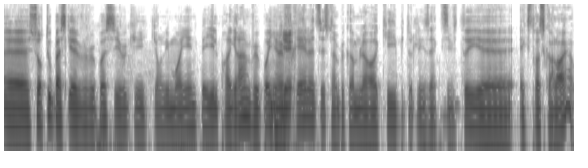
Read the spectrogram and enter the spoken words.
euh, surtout parce que veux, veux pas, c'est eux qui, qui ont les moyens de payer le programme. Veux pas, il y a un frais c'est un peu comme le hockey puis toutes les activités euh, extrascolaires.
